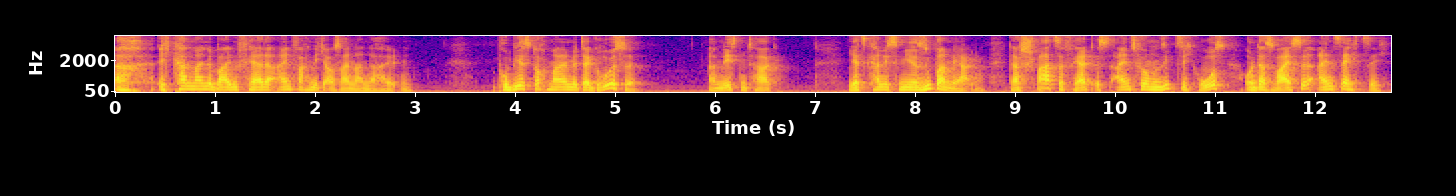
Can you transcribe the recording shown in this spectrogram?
Ach, ich kann meine beiden Pferde einfach nicht auseinanderhalten. Probier's doch mal mit der Größe. Am nächsten Tag. Jetzt kann ich es mir super merken. Das schwarze Pferd ist 1,75 groß und das weiße 1,60.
